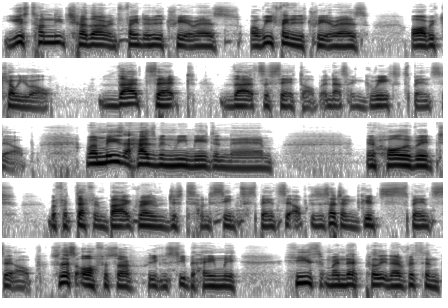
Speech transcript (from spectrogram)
you turn each other and find out who the traitor is, or we find out who the traitor is, or we kill you all. That's it. That's the setup, and that's a great suspense setup. I'm amazed it has been remade in um, in Hollywood with a different background, just having the same suspense setup because it's such a good suspense setup. So this officer, you can see behind me, he's manipulating everything,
